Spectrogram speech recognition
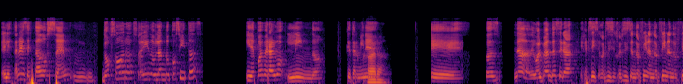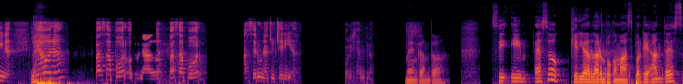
el estar en ese estado zen, dos horas ahí doblando cositas y después ver algo lindo que terminé. Eh, entonces, nada, de golpe antes era ejercicio, ejercicio, ejercicio, endorfina, endorfina, endorfina. Y ahora pasa por otro lado, pasa por hacer una chuchería, por ejemplo. Me encantó. Sí, y eso quería hablar un poco más, porque antes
